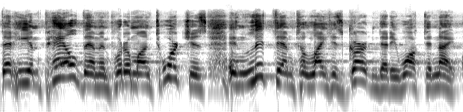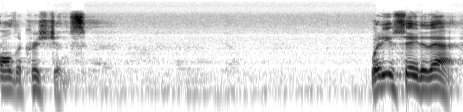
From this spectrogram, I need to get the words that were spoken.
that he impaled them and put them on torches and lit them to light his garden that he walked at night, all the Christians. What do you say to that?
